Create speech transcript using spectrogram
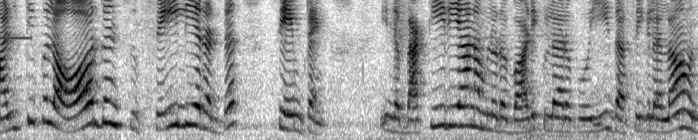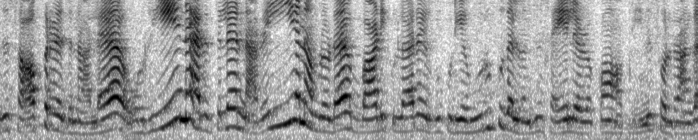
multiple organs failure at the same time இந்த பாக்டீரியா நம்மளோட பாடிக்குள்ளார போய் தசைகளெல்லாம் வந்து சாப்பிட்றதுனால ஒரே நேரத்தில் நிறைய நம்மளோட பாடிக்குள்ளார இருக்கக்கூடிய உறுப்புகள் வந்து செயலிழக்கும் அப்படின்னு சொல்கிறாங்க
